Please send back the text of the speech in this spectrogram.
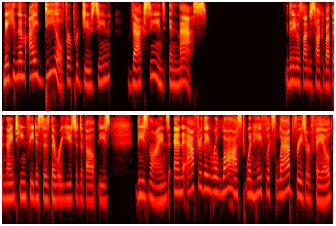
making them ideal for producing vaccines in mass. And then he goes on to talk about the 19 fetuses that were used to develop these, these lines. And after they were lost when Hayflick's lab freezer failed,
